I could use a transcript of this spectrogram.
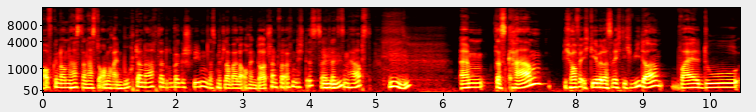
aufgenommen hast. Dann hast du auch noch ein Buch danach darüber geschrieben, das mittlerweile auch in Deutschland veröffentlicht ist, Mhm. seit letztem Herbst. Ähm, das kam, ich hoffe, ich gebe das richtig wieder, weil du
